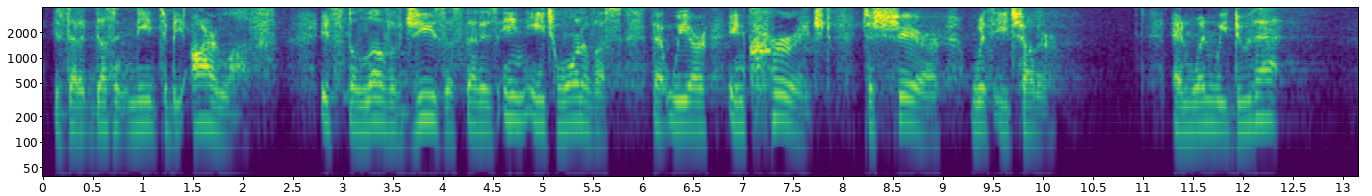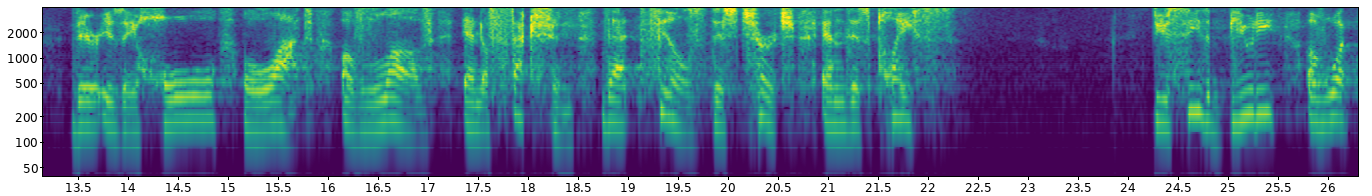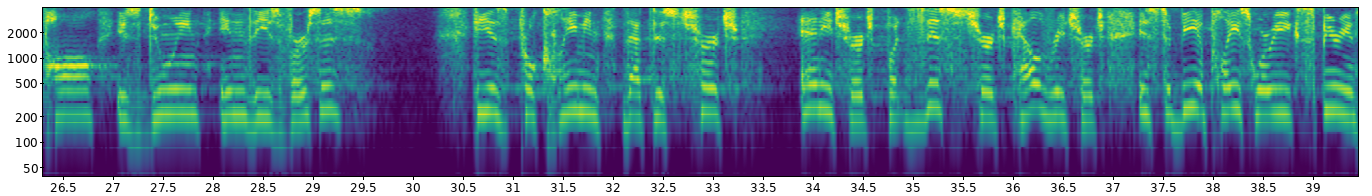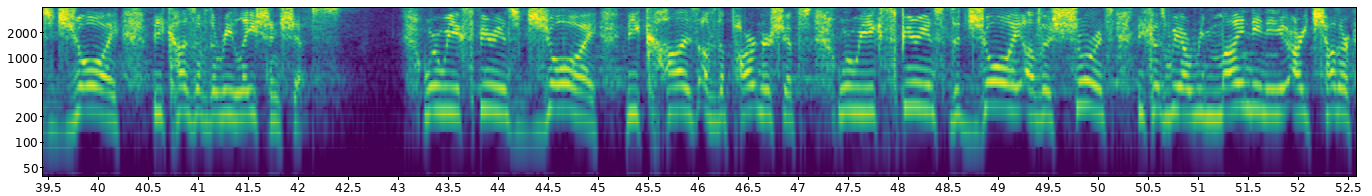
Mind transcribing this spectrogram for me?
is that it doesn't need to be our love. It's the love of Jesus that is in each one of us that we are encouraged to share with each other. And when we do that, there is a whole lot of love and affection that fills this church and this place. Do you see the beauty of what Paul is doing in these verses? He is proclaiming that this church, any church, but this church, Calvary Church, is to be a place where we experience joy because of the relationships where we experience joy because of the partnerships, where we experience the joy of assurance because we are reminding each other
